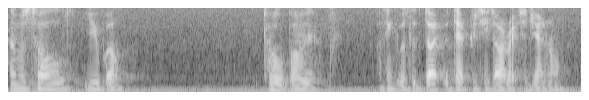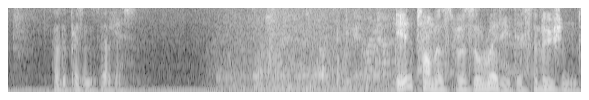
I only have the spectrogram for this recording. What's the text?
and was told, you will. Told by? I think it was the di- Deputy Director General. Of the prison service? Ian Thomas was already disillusioned.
